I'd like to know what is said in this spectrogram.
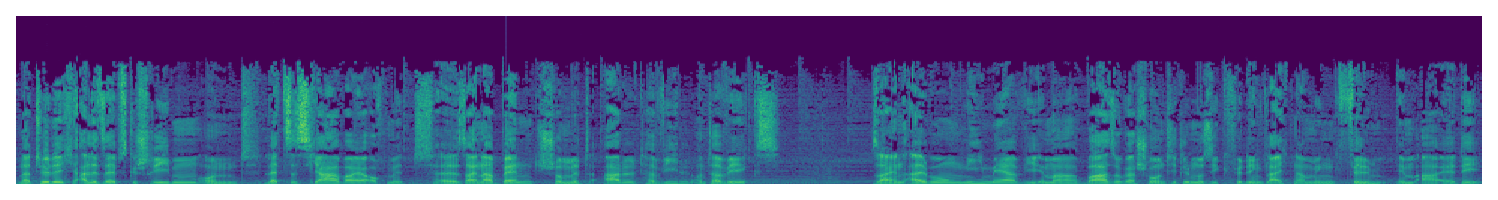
Natürlich alle selbst geschrieben und letztes Jahr war er auch mit äh, seiner Band schon mit Adel Tawil unterwegs. Sein Album Nie mehr wie immer war sogar schon Titelmusik für den gleichnamigen Film im ARD.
